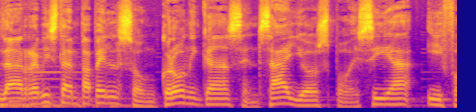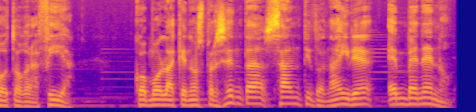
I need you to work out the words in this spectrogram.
La revista en papel son crónicas, ensayos, poesía y fotografía, como la que nos presenta Santi Donaire en Veneno,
